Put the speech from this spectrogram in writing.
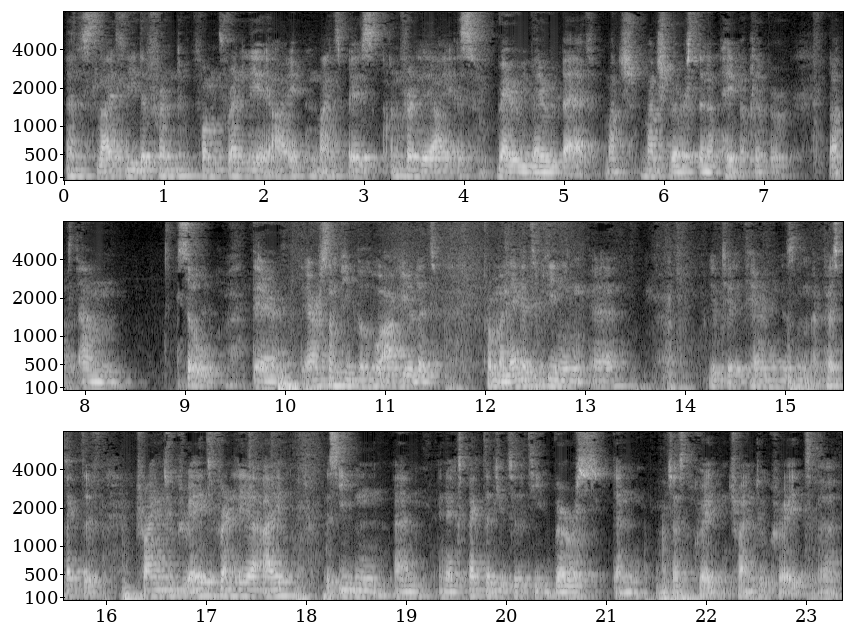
is slightly different from friendly AI in Mindspace. Unfriendly AI is very, very bad, much, much worse than a paper clipper. But um, so there, there are some people who argue that from a negative leaning uh, utilitarianism perspective, trying to create friendly AI is even um, an expected utility worse than just create, trying to create uh,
